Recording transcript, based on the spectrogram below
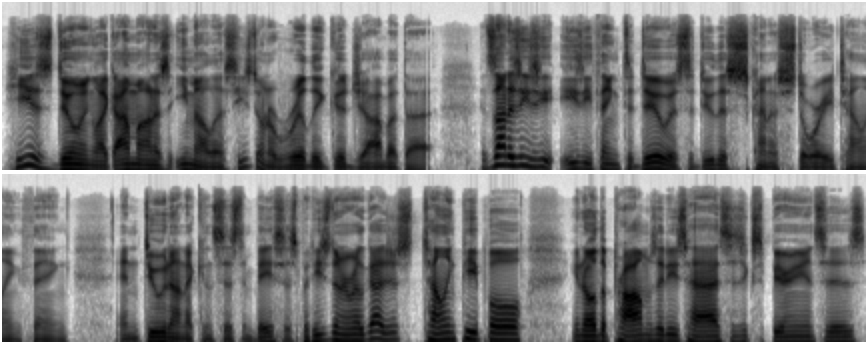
He is doing like I'm on his email list. He's doing a really good job at that. It's not as easy easy thing to do is to do this kind of storytelling thing and do it on a consistent basis. But he's doing a really good just telling people, you know, the problems that he's has, his experiences,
